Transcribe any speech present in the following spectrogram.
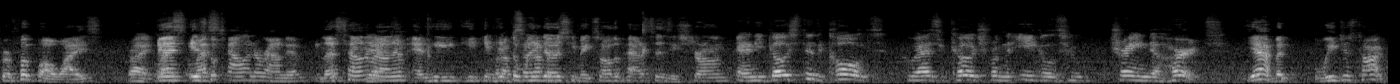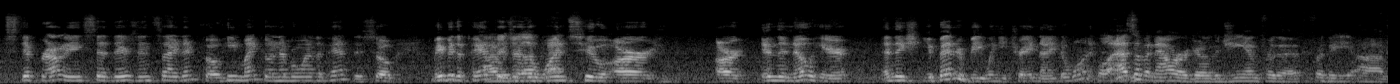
for football wise, Right. And less, less the- talent around him. less talent Yeah. around him, and he he can Put hit the windows. numbers. He makes all the passes. He's strong. And he goes to the Colts, who has a coach from the Eagles who trained Hurts. Yeah, but we just talked. Stiff Brownie said there's inside info. He might go number one of the Panthers. So maybe the Panthers are the that. ones who are are in the know here, and they sh- you better be when you trade nine to one. Well, as of an hour ago, the GM for the for the um,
